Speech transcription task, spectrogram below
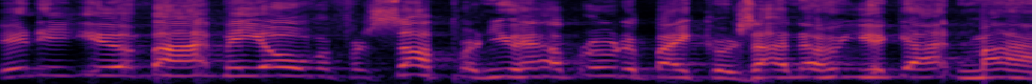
any of you invite me over for supper and you have rutabagas, I know you got. Woo,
